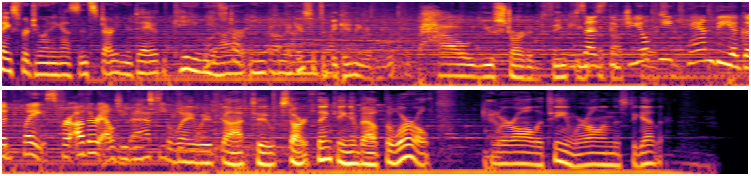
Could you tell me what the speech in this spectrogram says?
Thanks for joining us and starting your day with KUER Let's uh, I guess at the beginning of how you started thinking. He says the GOP this. can be a good place for other LGBT That's the people. way we've got to start thinking about the world. Yeah. We're all a team. We're all in this together.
